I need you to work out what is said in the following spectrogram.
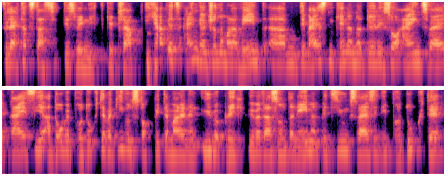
vielleicht hat's das deswegen nicht geklappt. Ich habe jetzt eingangs schon einmal erwähnt, ähm, die meisten kennen natürlich so ein, zwei, drei, vier Adobe-Produkte, aber gib uns doch bitte mal einen Überblick über das Unternehmen beziehungsweise die Produkte,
